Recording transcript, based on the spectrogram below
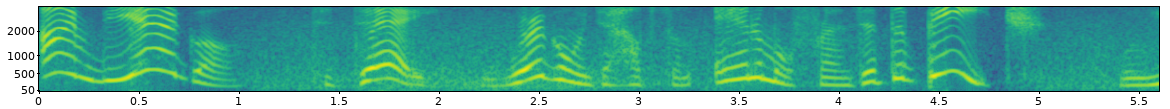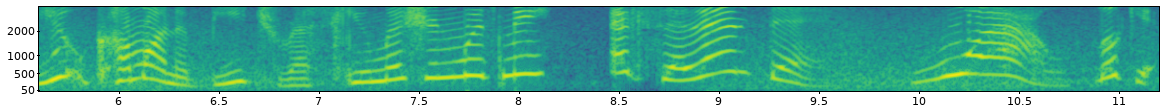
I'm Diego. Today, we're going to help some animal friends at the beach. Will you come on a beach rescue mission with me? Excelente! Wow, look at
